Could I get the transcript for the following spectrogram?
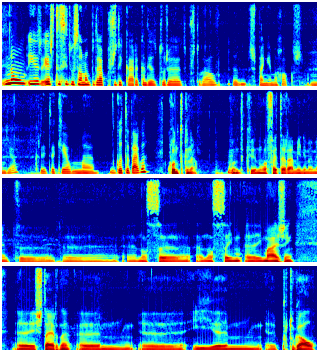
Não, esta situação não poderá prejudicar a candidatura de Portugal, Espanha e Marrocos ao Mundial? Acredita que é uma gota d'água? Conto que não. Conto que não afetará minimamente uh, a nossa, a nossa im a imagem uh, externa uh, e Portugal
